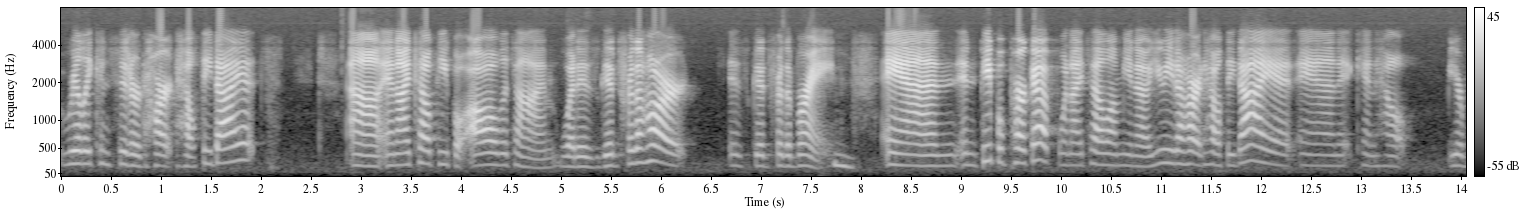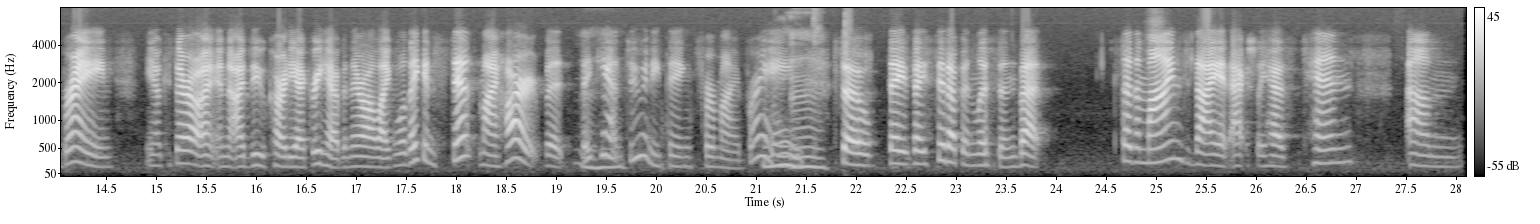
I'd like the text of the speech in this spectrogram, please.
really considered heart healthy diets. Uh, and I tell people all the time what is good for the heart is good for the brain. Hmm. And and people perk up when I tell them, you know, you eat a heart healthy diet and it can help your brain you know, because they're all, and I do cardiac rehab, and they're all like, well, they can stent my heart, but they mm-hmm. can't do anything for my brain. Mm-hmm. So they they sit up and listen. But so the Mind Diet actually has ten um,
